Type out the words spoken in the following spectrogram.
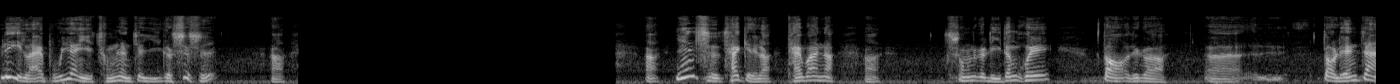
历来不愿意承认这一个事实，啊。因此才给了台湾呢啊，从这个李登辉到这个呃到连战，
